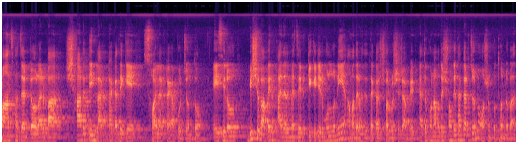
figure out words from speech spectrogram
পাঁচ হাজার ডলার বা সাড়ে তিন লাখ টাকা থেকে ছয় লাখ টাকা পর্যন্ত। এই ছিল বিশ্বকাপের ফাইনাল ম্যাচের টিকিটের মূল্য নিয়ে আমাদের হাতে থাকা সর্বশেষ আপডেট। এতক্ষণ আমাদের সঙ্গে থাকার জন্য অসংখ্য ধন্যবাদ।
